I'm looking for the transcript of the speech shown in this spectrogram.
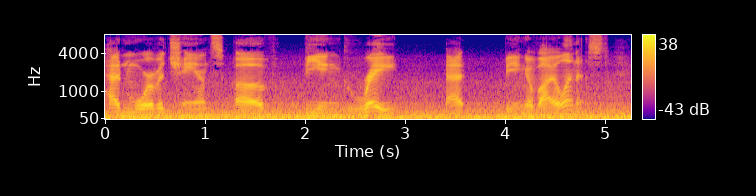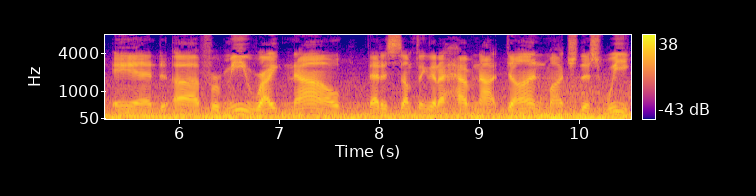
had more of a chance of being great at being a violinist. And uh, for me, right now, that is something that I have not done much this week.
